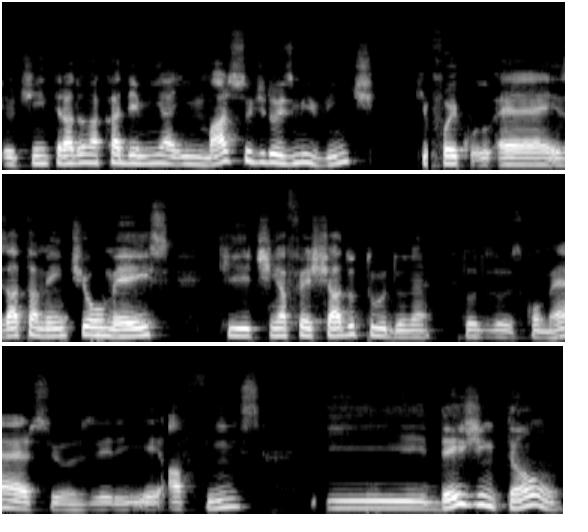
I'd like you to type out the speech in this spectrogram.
eu tinha entrado na academia em março de 2020, que foi é, exatamente o mês que tinha fechado tudo, né? Todos os comércios e, e afins. E desde então,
